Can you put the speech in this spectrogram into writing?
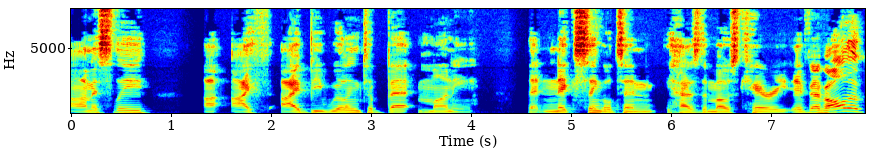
honestly, I, I I'd be willing to bet money that Nick Singleton has the most carry. If, if all the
